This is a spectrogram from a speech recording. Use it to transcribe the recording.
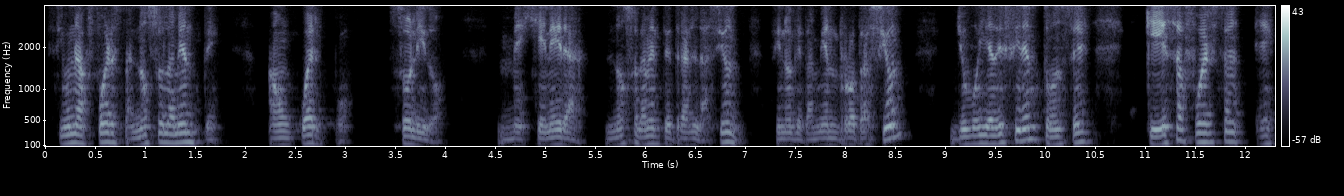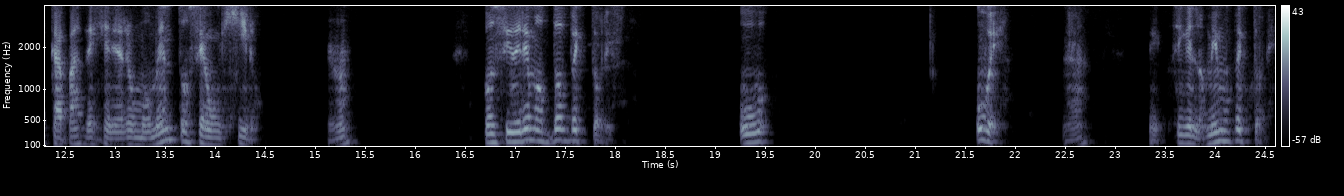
Si una fuerza no solamente a un cuerpo sólido me genera no solamente traslación, sino que también rotación, yo voy a decir entonces que esa fuerza es capaz de generar un momento, o sea, un giro. Consideremos dos vectores, U, V. Siguen los mismos vectores.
